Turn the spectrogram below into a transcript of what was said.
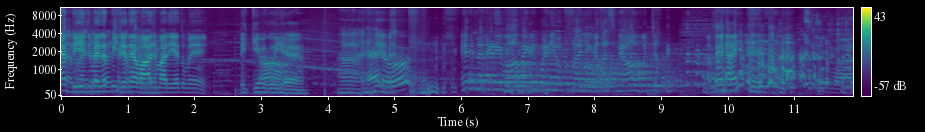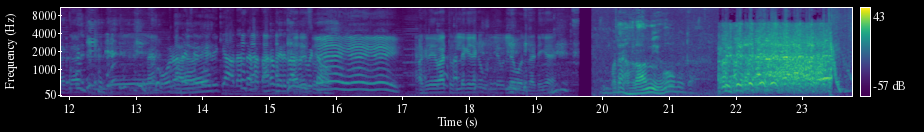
है, बीच में से पीछे ने आवाज़ मारी है तुम्हें। डिक्की में कोई है। हाँ। हेलो ए लकड़ी वहाँ पे क्यों पड़ी हो खाली घास में? आओ गुज्जा अबे हाय मैं बोल रहा था मेरी क्या आदत है बता रहा हूँ मेरे साथ। बिठाओ। ए ए ए। अगली बार टुल्ले की जगह उल्ले उल्ले बोलना ठीक है? बड़ा हरामी हो बेटा।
